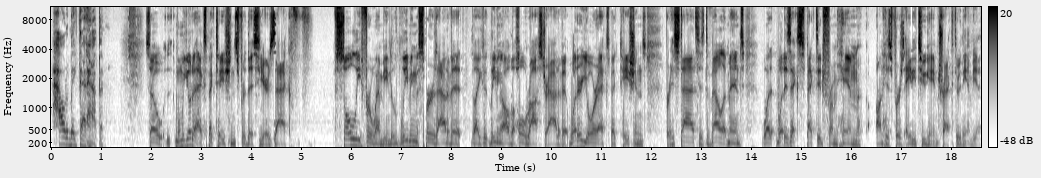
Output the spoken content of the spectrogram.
how to make that happen. So when we go to expectations for this year, Zack, solely for Wemby, leaving the Spurs out of it, like leaving all the whole roster out of it, what are your expectations for his stats, his development? What what is expected from him on his first 82 game trek through the NBA?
